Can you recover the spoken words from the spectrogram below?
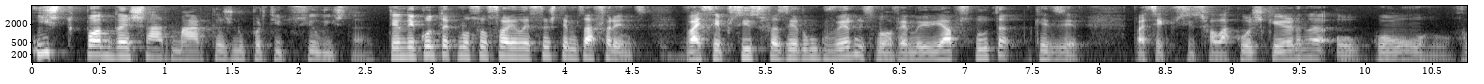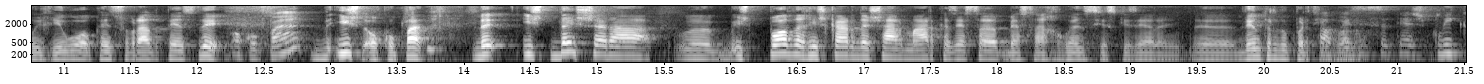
Isto pode deixar marcas no Partido Socialista, tendo em conta que não são só eleições que temos à frente. Vai ser preciso fazer um governo, e se não houver maioria absoluta, quer dizer, vai ser preciso falar com a esquerda, ou com o Rui Rio, ou quem sobrar do PSD. Ocupar? Isto, ocupar. Isto deixará, eh, isto pode arriscar deixar marcas, essa, essa arrogância, se quiserem, eh, dentro do partido. Talvez isso até explique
